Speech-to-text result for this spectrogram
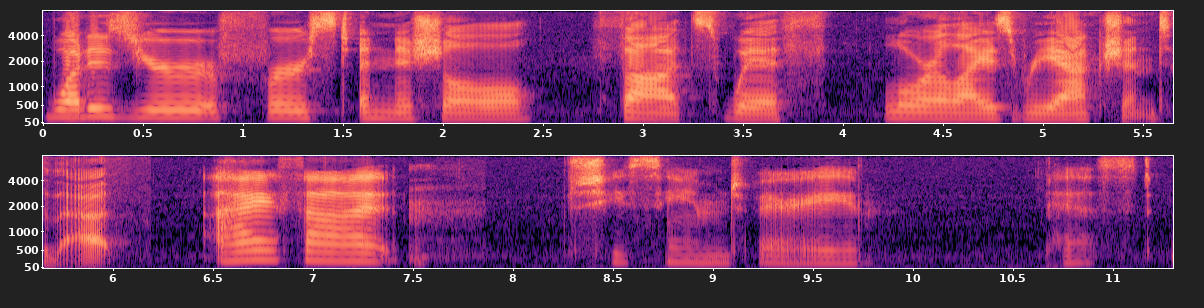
What is your first initial thoughts with Lorelai's reaction to that? I thought she seemed very pissed.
